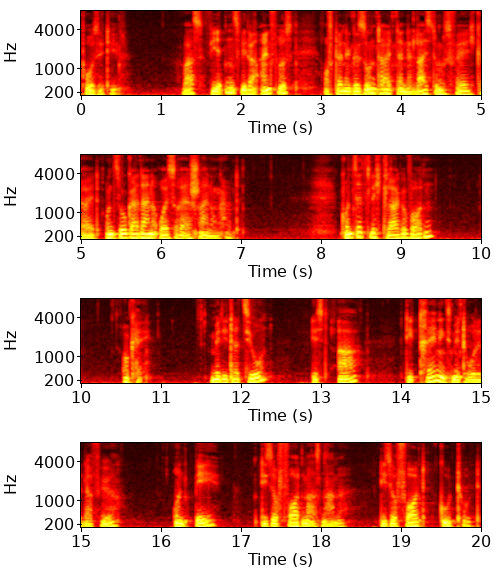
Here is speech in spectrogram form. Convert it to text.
positiv was viertens wieder Einfluss auf deine Gesundheit, deine Leistungsfähigkeit und sogar deine äußere Erscheinung hat. Grundsätzlich klar geworden? Okay. Meditation ist A die Trainingsmethode dafür und B die Sofortmaßnahme, die sofort gut tut.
